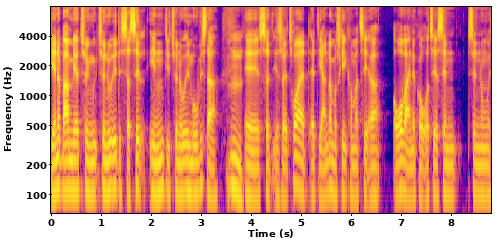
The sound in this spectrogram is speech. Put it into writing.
de ender bare med at tynge, tynde ud i det sig selv, inden de tynder ud i Movistar. Mm. Æ, så, så jeg tror, at, at de andre måske kommer til at overvejende gå over til at sende, sende nogen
